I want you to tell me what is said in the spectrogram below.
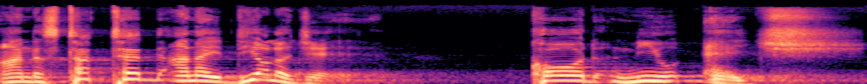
And started an ideology called New Age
